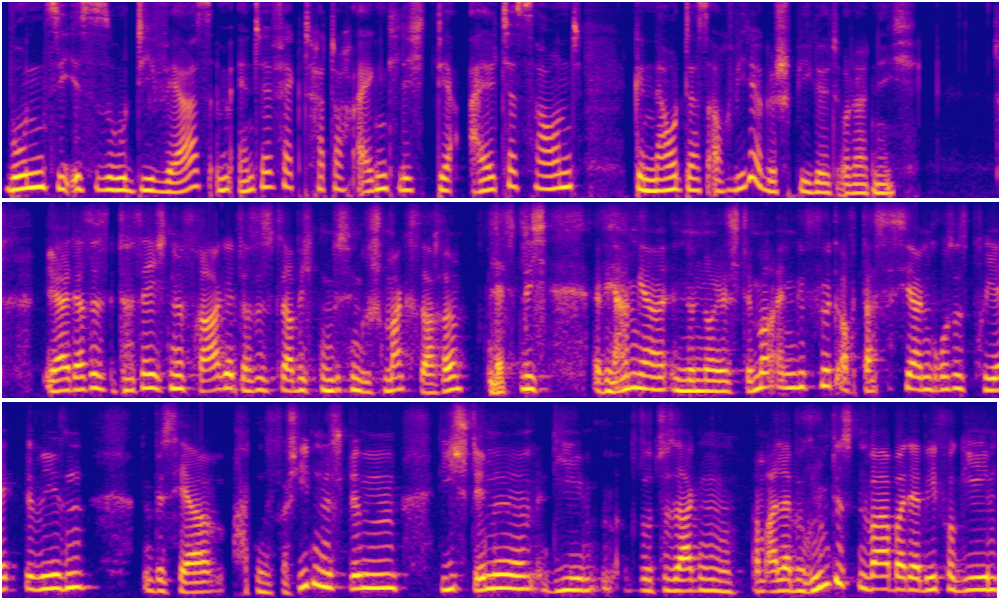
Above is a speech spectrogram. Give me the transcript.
bunt, sie ist so divers. Im Endeffekt hat doch eigentlich der alte Sound genau das auch wiedergespiegelt, oder nicht? Ja, das ist tatsächlich eine Frage, das ist, glaube ich, ein bisschen Geschmackssache. Letztlich, äh, wir haben ja eine neue Stimme eingeführt. Auch das ist ja ein großes Projekt gewesen. Bisher hatten wir verschiedene Stimmen. Die Stimme, die sozusagen am allerberühmtesten war bei der BVG,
